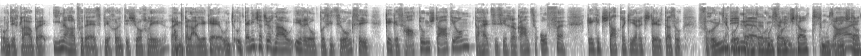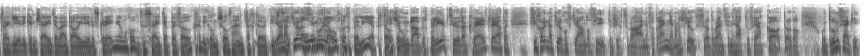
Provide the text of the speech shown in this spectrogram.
Und ich glaube, glaube, innerhalb von der SP könnte es schon ein bisschen Rempeleien geben. Und, und dann ist natürlich auch ihre Opposition gewesen gegen das Hartum-Stadion. Da hat sie sich ja ganz offen gegen die Stadtregierung gestellt. Also Freundinnen ja gut, aber und muss ja nicht Stadt, muss ja nicht die Stadtregierung entscheiden, wer da in ihr Gremium kommt. Das sagt ja die Bevölkerung und schlussendlich dort ist ja, natürlich, sie unglaublich ja, beliebt. Sie ist unglaublich beliebt. Sie auch gewählt werden. Sie können natürlich auf die andere Seite vielleicht sogar einen verdrängen am Schluss, oder wenn es ein Herd auf Herd geht, oder? Und darum sage ich,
